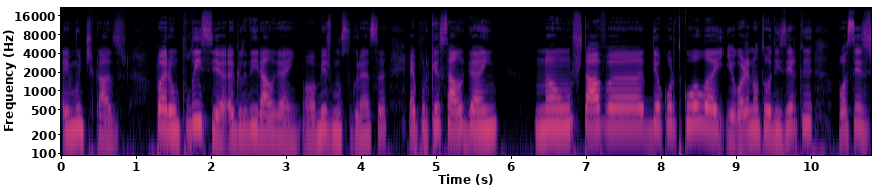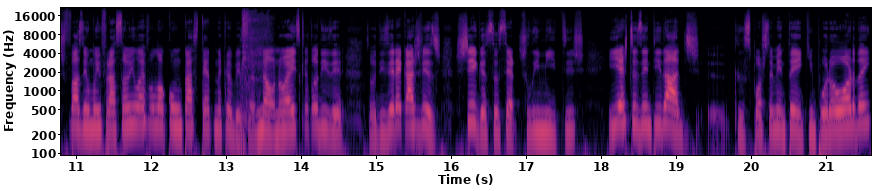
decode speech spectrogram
em muitos casos, para um polícia agredir alguém, ou mesmo um segurança, é porque esse alguém não estava de acordo com a lei. E agora eu não estou a dizer que vocês fazem uma infração e levam logo com um cacetete na cabeça. Não, não é isso que eu estou a dizer. Estou a dizer é que às vezes chega-se a certos limites e estas entidades eh, que supostamente têm que impor a ordem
